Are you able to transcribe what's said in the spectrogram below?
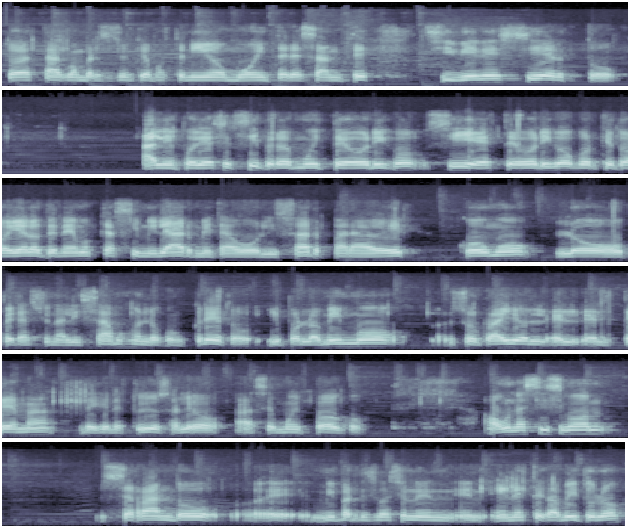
toda esta conversación que hemos tenido, muy interesante. Si bien es cierto, Alguien podría decir, sí, pero es muy teórico. Sí, es teórico porque todavía lo tenemos que asimilar, metabolizar para ver cómo lo operacionalizamos en lo concreto. Y por lo mismo subrayo el, tema de que el estudio salió hace muy poco. Aún así, Simón, cerrando eh, mi participación en, este capítulo,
